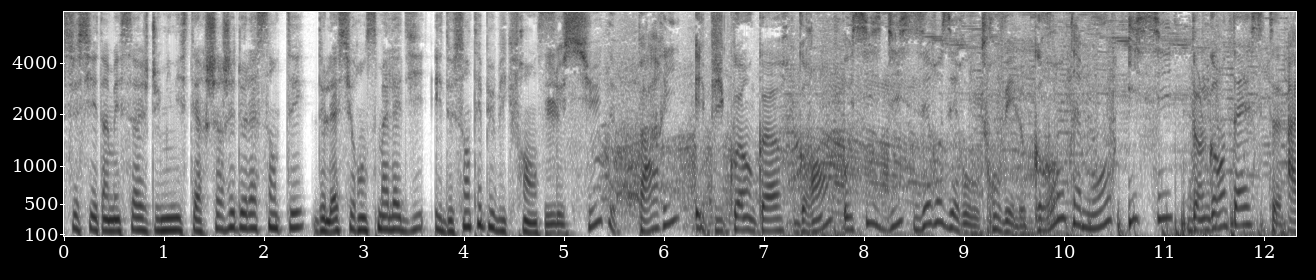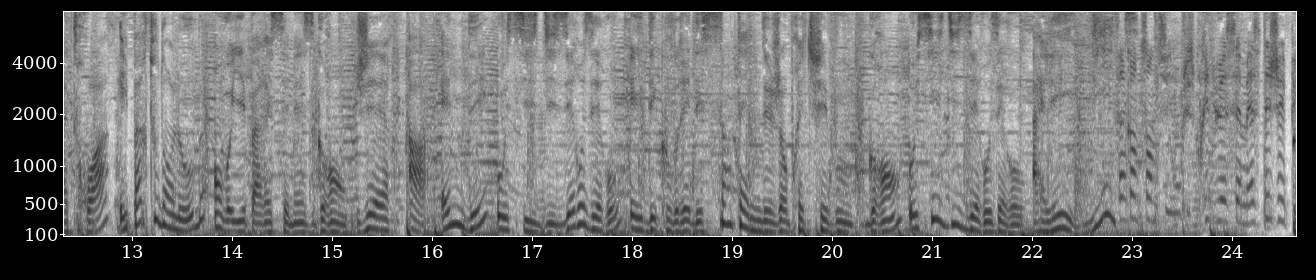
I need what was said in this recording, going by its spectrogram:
Ceci est un message du ministère chargé de la Santé, de l'Assurance Maladie et de Santé Publique France. Le Sud, Paris, et puis quoi encore? Grand au 61000. Trouvez le grand amour ici, dans le Grand Est, à Troyes et partout dans l'Aube. Envoyez par SMS grand G-R-A-N-D au 61000 et découvrez des centaines de gens près de chez vous. Grand au 61000. Allez, vite 50 centimes plus prix du SMS DGP.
